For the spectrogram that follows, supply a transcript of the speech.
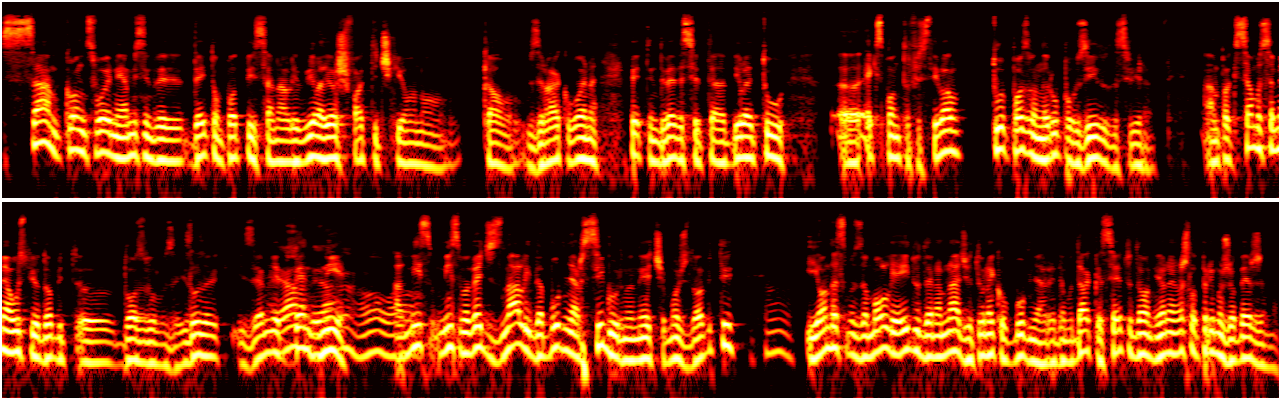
sam konc vojne, ja mislim da je Dayton potpisan, ali je bila još faktički ono kao u zraku vojna, 95. bila je tu uh, Ex Ponto festival, tu je pozvan Rupa u zidu da svira. Ampak samo sam ja uspio dobiti uh, dozvolu za izlazak iz zemlje, Ja, band ja, nije. o, wow. Ali mi, mi smo već znali da bubnjar sigurno neće moći dobiti Aha. i onda smo zamolili Idu da nam nađe tu nekog bubnjara, da mu da kasetu, da on, i ona je našla Primoža Beržana.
